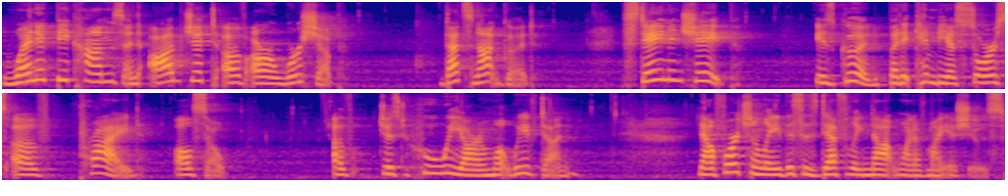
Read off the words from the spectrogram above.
when it becomes an object of our worship, that's not good. Staying in shape is good, but it can be a source of pride also, of just who we are and what we've done. Now, fortunately, this is definitely not one of my issues.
